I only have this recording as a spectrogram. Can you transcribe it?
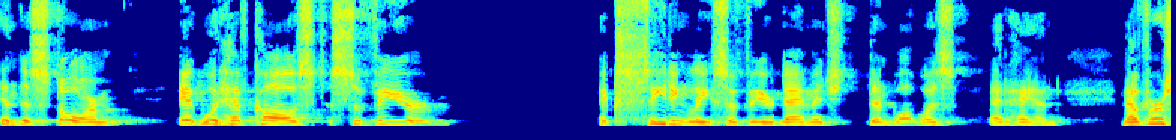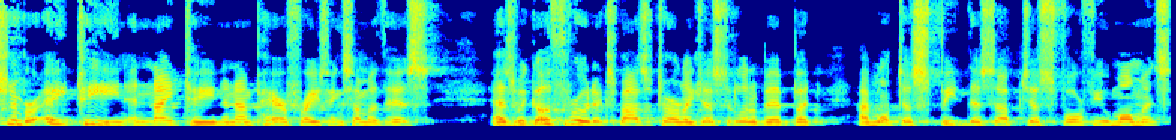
in the storm, it would have caused severe, exceedingly severe damage than what was at hand. Now, verse number 18 and 19, and I'm paraphrasing some of this as we go through it expositorily just a little bit, but I want to speed this up just for a few moments.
